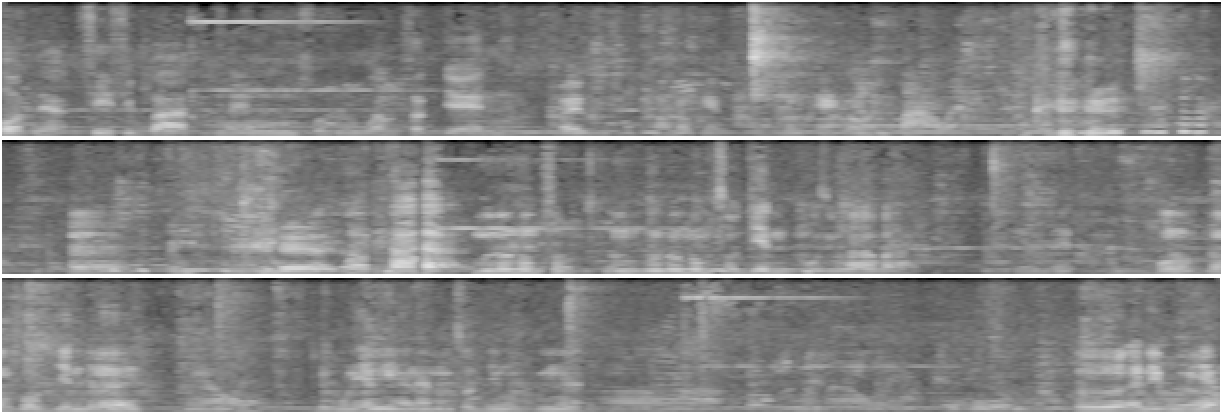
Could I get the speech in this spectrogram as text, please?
สดเนี่ย40บาทแหมมึงสดหัวน้ำสดเย็นเฮ้ยเอาน้ำแข็งน้ำแข็งก็มันเปล่าไว้เออเออเขาท่ามึงต้องนมสดมึงต้องนมสดเย็นหกสิบห้าบาทเอานมสดเย็นไปเลยไม่เดี๋ยวกูเลี้ยงเองนะนมสดเย็นมึงอะมะนาวโอ้โหเอออันนี้กูเลี้ยง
